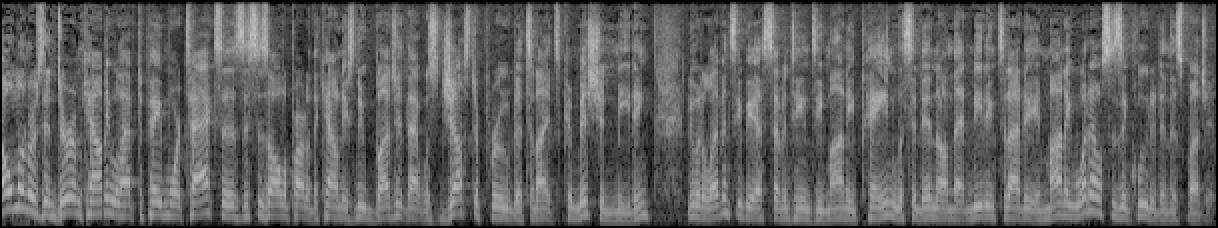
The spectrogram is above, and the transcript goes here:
Homeowners in Durham County will have to pay more taxes. This is all a part of the county's new budget that was just approved at tonight's commission meeting. New at 11, CBS 17's Imani Payne listened in on that meeting tonight. Imani, what else is included in this budget?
